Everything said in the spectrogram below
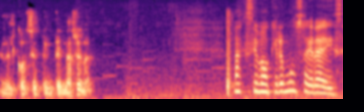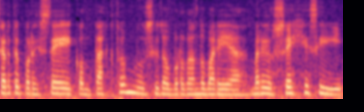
en el concepto internacional. Máximo, queremos agradecerte por este contacto. Hemos ido abordando varias, varios ejes y,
